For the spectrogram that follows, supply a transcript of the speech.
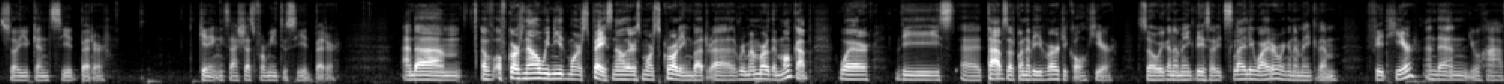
so you can see it better. Kidding, it's just for me to see it better. And um, of, of course, now we need more space. Now there's more scrolling, but uh, remember the mockup where these uh, tabs are gonna be vertical here. So we're to make this a bit slightly wider. We're to make them fit here and then you have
